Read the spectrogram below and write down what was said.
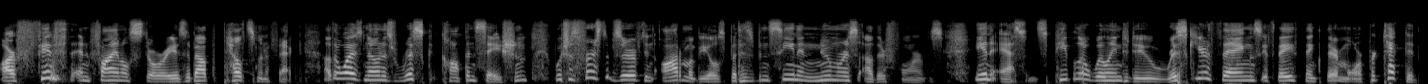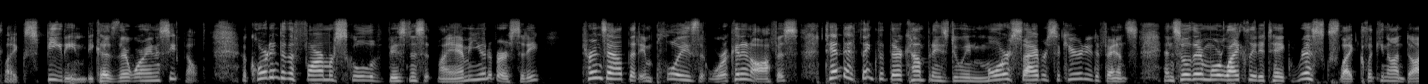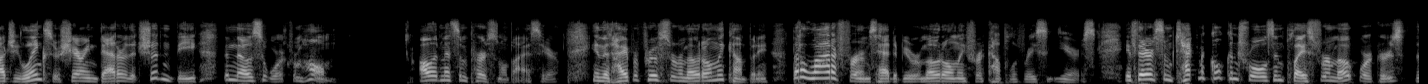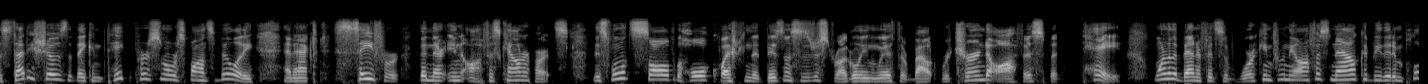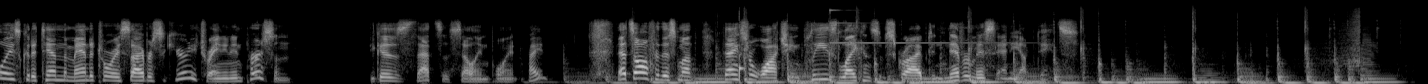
Our fifth and final story is about the Peltzman effect, otherwise known as risk compensation, which was first observed in automobiles but has been seen in numerous other forms. In essence, people are willing to do riskier things if they think they're more protected, like speeding because they're wearing a seatbelt. According to the Farmer School of Business at Miami University, Turns out that employees that work in an office tend to think that their company is doing more cybersecurity defense, and so they're more likely to take risks like clicking on dodgy links or sharing data that shouldn't be than those who work from home. I'll admit some personal bias here, in that Hyperproof's a remote only company, but a lot of firms had to be remote only for a couple of recent years. If there are some technical controls in place for remote workers, the study shows that they can take personal responsibility and act safer than their in office counterparts. This won't solve the whole question that businesses are struggling with about return to office, but hey, one of the benefits of working from the office now could be that employees could attend the mandatory cybersecurity training in person because that's a selling point, right? That's all for this month. Thanks for watching. Please like and subscribe to never miss any updates.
